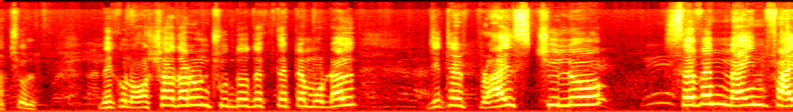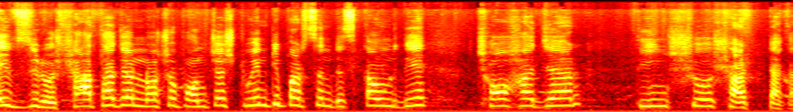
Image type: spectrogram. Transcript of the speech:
আঁচল। দেখুন অসাধারণ সুন্দর দেখতে একটা মডেল যেটার প্রাইস ছিল সেভেন নাইন ফাইভ জিরো সাত হাজার নশো পঞ্চাশ টোয়েন্টি পার্সেন্ট ডিসকাউন্ট দিয়ে ছ হাজার তিনশো ষাট টাকা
